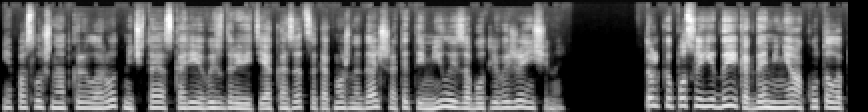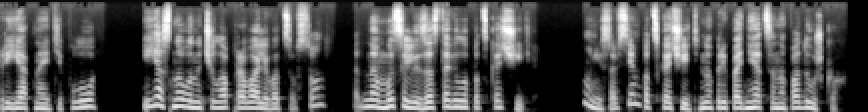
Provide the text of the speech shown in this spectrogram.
Я послушно открыла рот, мечтая скорее выздороветь и оказаться как можно дальше от этой милой, заботливой женщины. Только после еды, когда меня окутало приятное тепло, и я снова начала проваливаться в сон, одна мысль заставила подскочить. Ну, не совсем подскочить, но приподняться на подушках.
